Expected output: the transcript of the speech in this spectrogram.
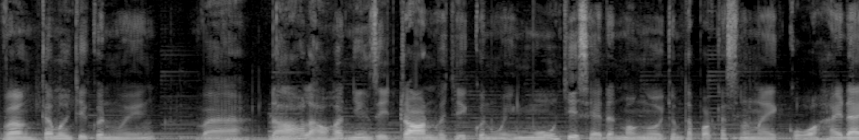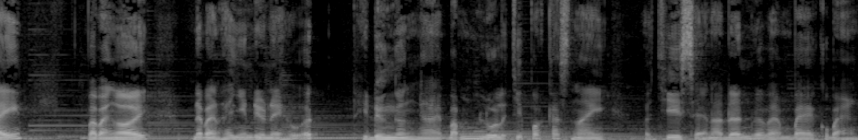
Vâng, cảm ơn chị Quỳnh Nguyễn và đó là hầu hết những gì John và chị Quỳnh Nguyễn muốn chia sẻ đến mọi người trong tập podcast lần này của Hai Đấy. Và bạn ơi, nếu bạn thấy những điều này hữu ích thì đừng ngần ngại bấm lưu lại chiếc podcast này và chia sẻ nó đến với bạn bè của bạn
